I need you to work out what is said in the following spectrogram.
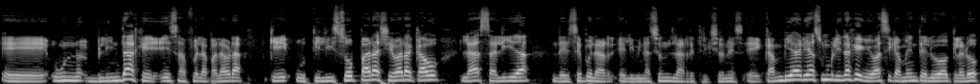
eh, un blindaje, esa fue la palabra que utilizó para llevar a cabo la salida del cepo y la eliminación de las restricciones cambiarias. Un blindaje que básicamente luego aclaró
